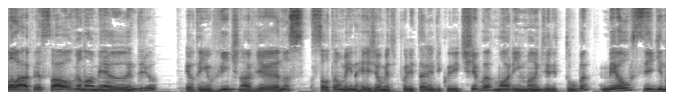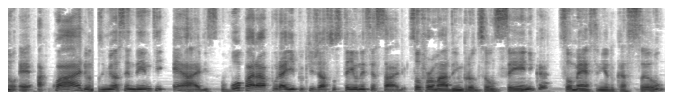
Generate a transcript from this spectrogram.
Olá, pessoal. Meu nome é Andrew. Eu tenho 29 anos, sou também da região metropolitana de Curitiba, moro em Mandirituba. Meu signo é Aquário meu ascendente é Ares. Vou parar por aí porque já assustei o necessário. Sou formado em produção cênica, sou mestre em educação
